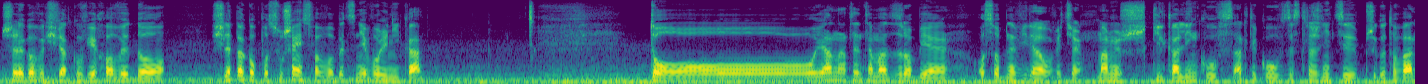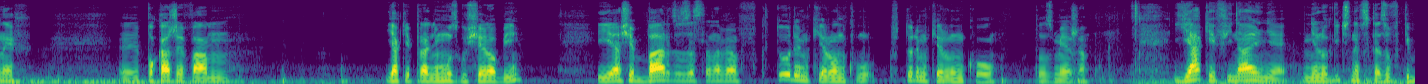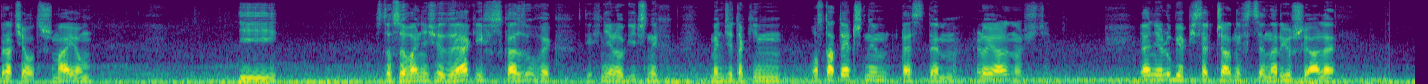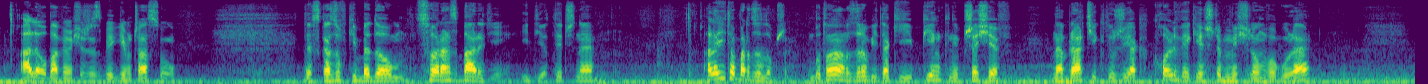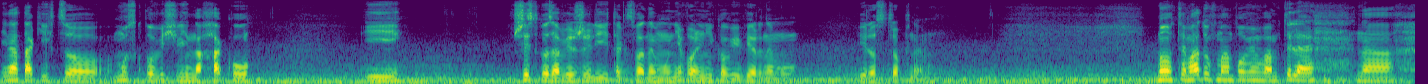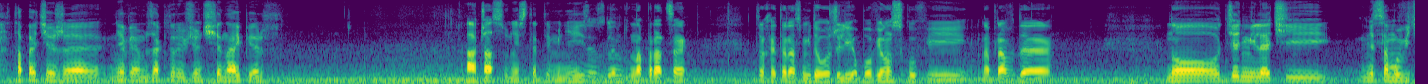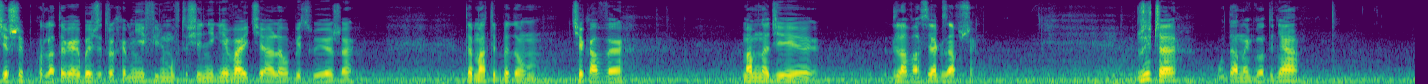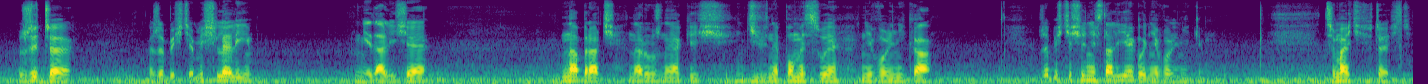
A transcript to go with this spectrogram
szeregowych świadków Jehowy do ślepego posłuszeństwa wobec niewolnika, to ja na ten temat zrobię osobne wideo, wiecie. Mam już kilka linków z artykułów ze strażnicy przygotowanych. Yy, Pokażę Wam, jakie pranie mózgu się robi. I ja się bardzo zastanawiam, w którym kierunku, w którym kierunku to zmierza. Jakie finalnie nielogiczne wskazówki bracia otrzymają i stosowanie się do jakich wskazówek tych nielogicznych będzie takim ostatecznym testem lojalności. Ja nie lubię pisać czarnych scenariuszy, ale, ale obawiam się, że z biegiem czasu te wskazówki będą coraz bardziej idiotyczne, ale i to bardzo dobrze, bo to nam zrobi taki piękny przesiew na braci, którzy jakkolwiek jeszcze myślą w ogóle i na takich, co mózg powiesili na haku i wszystko zawierzyli tak zwanemu niewolnikowi wiernemu i roztropnemu. No, tematów mam, powiem Wam, tyle na tapecie, że nie wiem, za który wziąć się najpierw. A czasu niestety mniej ze względu na pracę. Trochę teraz mi dołożyli obowiązków i naprawdę no, dzień mi leci niesamowicie szybko. Dlatego jak będzie trochę mniej filmów, to się nie gniewajcie, ale obiecuję, że tematy będą ciekawe. Mam nadzieję dla Was jak zawsze. Życzę udanego dnia. Życzę, żebyście myśleli, nie dali się nabrać na różne jakieś dziwne pomysły niewolnika, żebyście się nie stali jego niewolnikiem. Trzymajcie się, cześć.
